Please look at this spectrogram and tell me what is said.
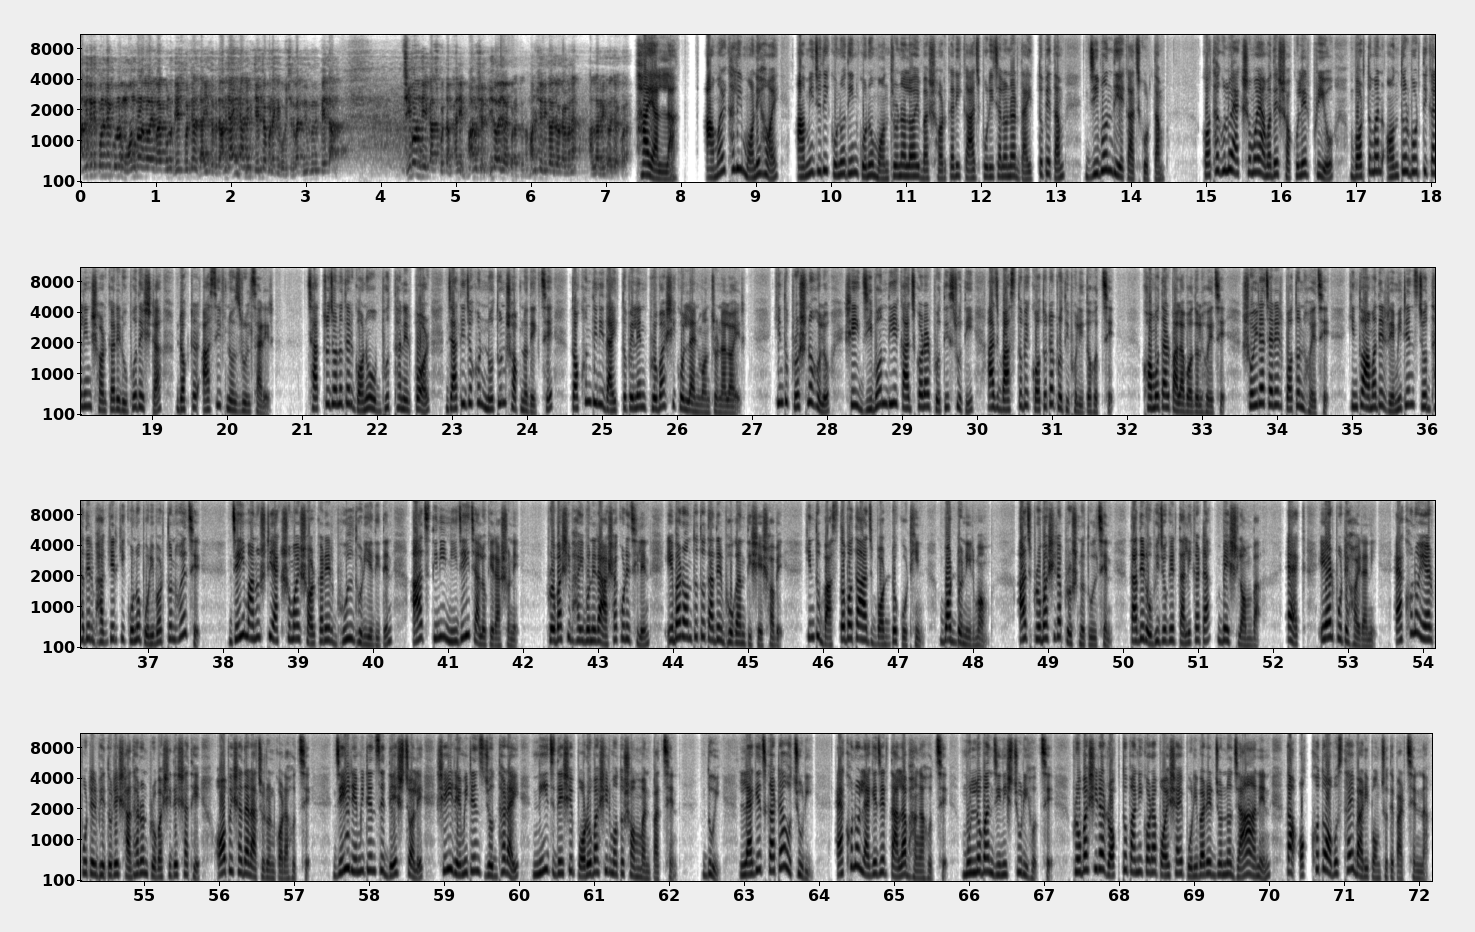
আমি যদি কোনোদিন কোনো মন্ত্রণালয় বা কোনো দেশ পরিচালনার দায়িত্ব পেতাম আমি জানি না আমি চেঞ্জ নাকি ভবিষ্যৎ বা যদি পেতাম, জীবন দিয়ে কাজ করতাম খালি মানুষের হৃদয় জয় করার জন্য। মানুষের হৃদয় জয় করা মানে আল্লাহর হৃদয় জয় করা। হায় আল্লাহ, আমার খালি মনে হয় আমি যদি কোনোদিন কোনো মন্ত্রণালয় বা সরকারি কাজ পরিচালনার দায়িত্ব পেতাম, জীবন দিয়ে কাজ করতাম। কথাগুলো একসময় আমাদের সকলের প্রিয়, বর্তমান অন্তর্বর্তীকালীন সরকারের উপদেষ্টা ড আসিফ নজরুল স্যারের। ছাত্র জনতার গণ অভ্যুত্থানের পর জাতি যখন নতুন স্বপ্ন দেখছে, তখন তিনি দায়িত্ব পেলেন প্রবাসী কল্যাণ মন্ত্রণালয়ের। কিন্তু প্রশ্ন হল, সেই জীবন দিয়ে কাজ করার প্রতিশ্রুতি আজ বাস্তবে কতটা প্রতিফলিত হচ্ছে? ক্ষমতার পালাবদল হয়েছে, স্বৈরাচারের পতন হয়েছে, কিন্তু আমাদের রেমিটেন্স যোদ্ধাদের ভাগ্যের কি কোনো পরিবর্তন হয়েছে? যেই মানুষটি একসময় সরকারের ভুল ধরিয়ে দিতেন, আজ তিনি নিজেই চালকের আসনে। প্রবাসী ভাইবোনেরা আশা করেছিলেন, এবার অন্তত তাদের ভোগান্তি শেষ হবে। কিন্তু বাস্তবতা আজ বড্ড কঠিন, বড্ড নির্মম। আজ প্রবাসীরা প্রশ্ন তুলছেন, তাদের অভিযোগের তালিকাটা বেশ লম্বা। এক, এয়ারপোর্টে হয়রানি। এখনও এয়ারপোর্টের ভেতরে সাধারণ প্রবাসীদের সাথে অপেশাদার আচরণ করা হচ্ছে। যেই রেমিটেন্সে দেশ চলে, সেই রেমিটেন্স যোদ্ধারাই নিজ দেশে পরবাসীর মতো সম্মান পাচ্ছেন। দুই ল্যাগেজ কাটা ও চুরি। এখনও ল্যাগেজের তালা ভাঙা হচ্ছে। মূল্যবান জিনিস চুরি হচ্ছে। প্রবাসীরা রক্ত পানি করা পয়সায় পরিবারের জন্য যা আনেন, তা অক্ষত অবস্থায় বাড়ি পৌঁছতে পারছেন না।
